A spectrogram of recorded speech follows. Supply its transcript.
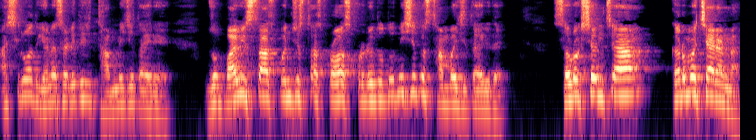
आशीर्वाद घेण्यासाठी त्याची थांबण्याची तयारी आहे. जो बावीस तास पंचवीस तास प्रवास करून येतो तो निश्चितच थांबायची तयारीत आहे. संरक्षणच्या कर्मचाऱ्यांना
